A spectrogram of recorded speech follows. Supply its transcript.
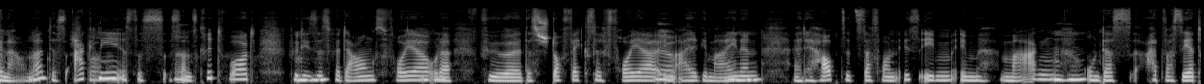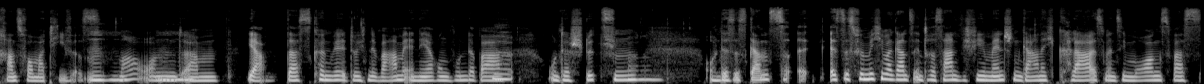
genau. Ne? Das Agni ist das Sanskritwort für mhm. dieses Verdauungsfeuer mhm. oder für das Stoffwechselfeuer ja. im Allgemeinen. Mhm. Äh, der Hauptsitz davon ist eben im Magen mhm. und das hat was sehr Transformatives. Mhm. Ne? Und mhm. ähm, ja, das können wir durch eine warme Ernährung wunderbar ja. unterstützen. Spannend. Und es ist ganz, äh, es ist für mich immer ganz interessant, wie vielen Menschen gar nicht klar ist, wenn sie morgens was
